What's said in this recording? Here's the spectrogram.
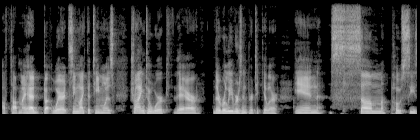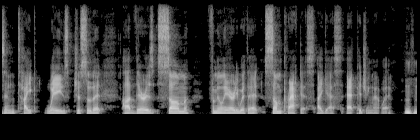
off the top of my head, but where it seemed like the team was trying to work their their relievers in particular in some postseason type ways, just so that uh, there is some familiarity with it, some practice, I guess, at pitching that way. hmm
